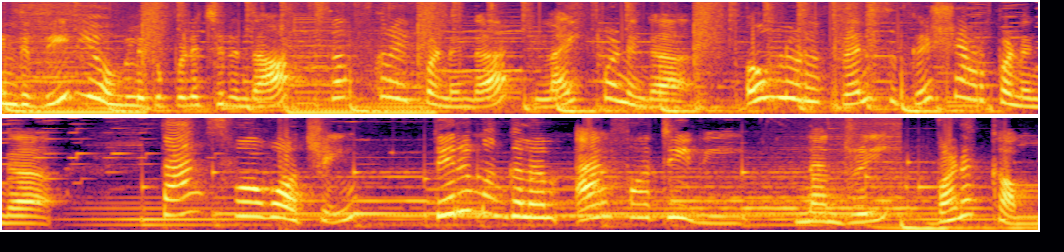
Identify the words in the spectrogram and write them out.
இந்த வீடியோ உங்களுக்கு பிடிச்சிருந்தா சப்ஸ்கிரைப் பண்ணுங்க லைக் பண்ணுங்க உங்களோட ஃப்ரெண்ட்ஸுக்கு ஷேர் பண்ணுங்க. தேங்க்ஸ் ஃபார் வாட்சிங் திருமங்கலம் ஆல்பா டிவி நன்றி வணக்கம்.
